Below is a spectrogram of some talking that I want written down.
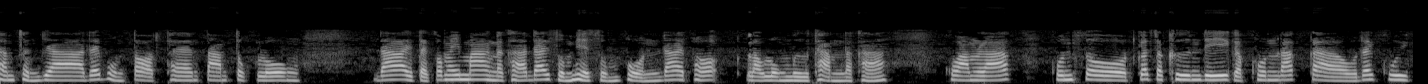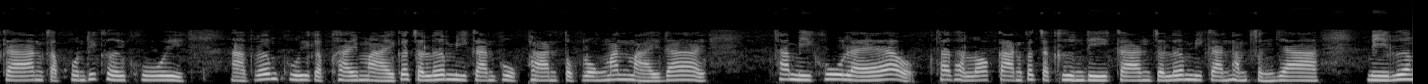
ทำสัญญา ได้ผลตอบแทนตามตกลง ได้แต่ก็ไม่มากนะคะ ได้สมเหตุสมผลได้เพราะเราลงมือทำนะคะ ความรัก คนโสดก็จะคืนดีกับคนรักเก่า ได้คุยกันกับคนที่เคยคุย หากเริ่มคุยกับใครใหม่ ก็จะเริ่มมีการผูกพันตกลงมั่นหมายได้ ถ้ามีคู่แล้ว ถ้าทะเลาะกันก็จะคืนดีกัน จะเริ่มมีการทำสัญญา มีเรื่อง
